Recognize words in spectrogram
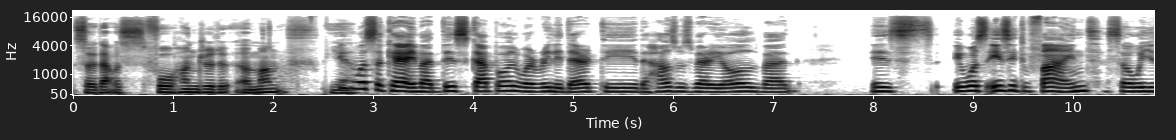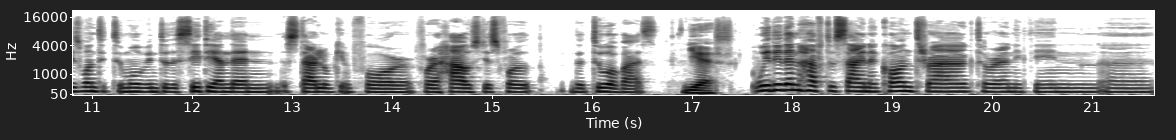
So that was 400 a month. Yeah. It was okay, but this couple were really dirty. The house was very old, but it's it was easy to find. So we just wanted to move into the city and then start looking for for a house just for the two of us. yes. We didn't have to sign a contract or anything. Uh,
